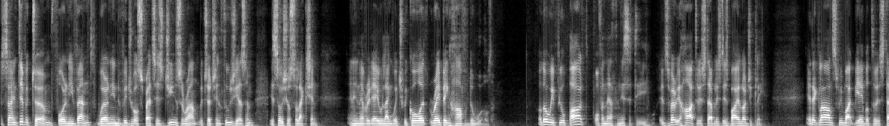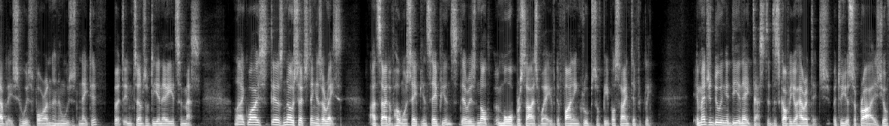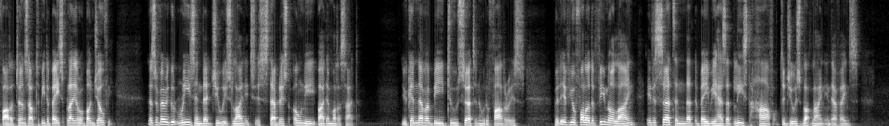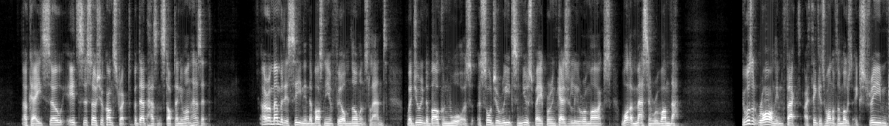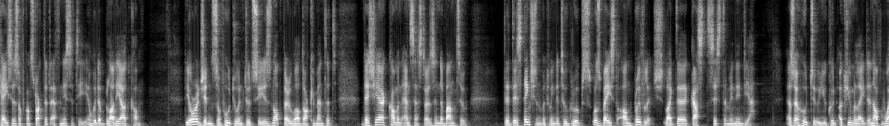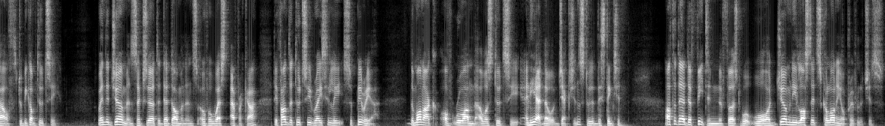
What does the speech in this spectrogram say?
The scientific term for an event where an individual spreads his genes around with such enthusiasm is social selection, and in everyday language we call it raping half of the world. Although we feel part of an ethnicity, it's very hard to establish this biologically. At a glance, we might be able to establish who is foreign and who is native, but in terms of DNA, it's a mess. Likewise, there's no such thing as a race. Outside of Homo sapiens sapiens, there is not a more precise way of defining groups of people scientifically. Imagine doing a DNA test to discover your heritage, but to your surprise, your father turns out to be the bass player of Bon Jovi. There's a very good reason that Jewish lineage is established only by the mother side. You can never be too certain who the father is, but if you follow the female line, it is certain that the baby has at least half of the Jewish bloodline in their veins. Okay, so it's a social construct, but that hasn't stopped anyone, has it? I remember this scene in the Bosnian film No Man's Land, where during the Balkan Wars, a soldier reads a newspaper and casually remarks, What a mess in Rwanda. He wasn't wrong, in fact, I think it's one of the most extreme cases of constructed ethnicity and with a bloody outcome. The origins of Hutu and Tutsi is not very well documented. They share common ancestors in the Bantu. The distinction between the two groups was based on privilege, like the caste system in India. As a Hutu, you could accumulate enough wealth to become Tutsi. When the Germans exerted their dominance over West Africa, they found the Tutsi racially superior the monarch of Rwanda was Tutsi, and he had no objections to the distinction. After their defeat in the First World War, Germany lost its colonial privileges.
